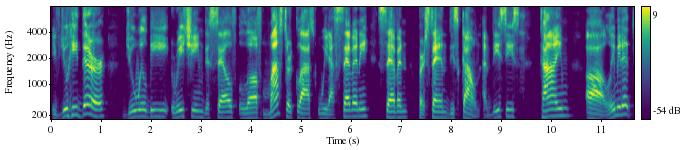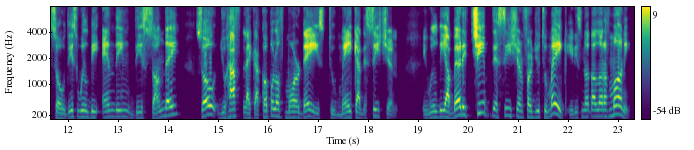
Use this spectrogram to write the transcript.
If you hit there, you will be reaching the self love masterclass with a 77 percent discount. And this is time uh, limited. So this will be ending this Sunday. So you have like a couple of more days to make a decision. It will be a very cheap decision for you to make. It is not a lot of money,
